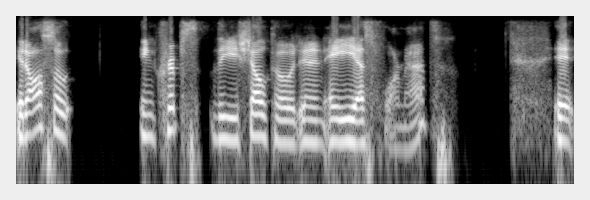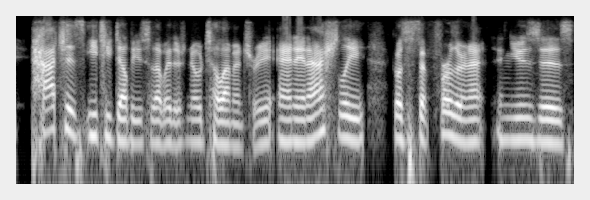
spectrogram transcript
It also encrypts the shellcode in an AES format. It patches ETW so that way there's no telemetry, and it actually goes a step further and, and uses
